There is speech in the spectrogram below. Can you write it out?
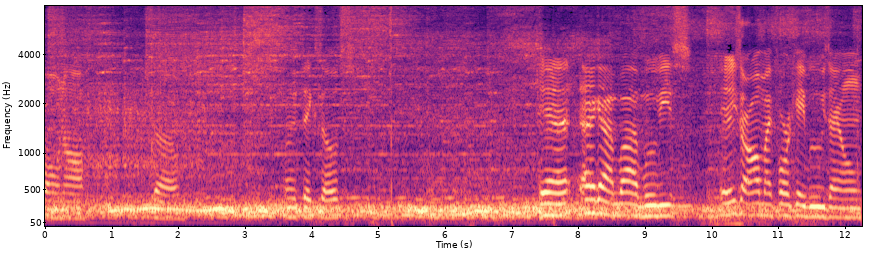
falling off. So let me fix those. Yeah, I got a lot of movies. Yeah, these are all my 4K movies I own.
